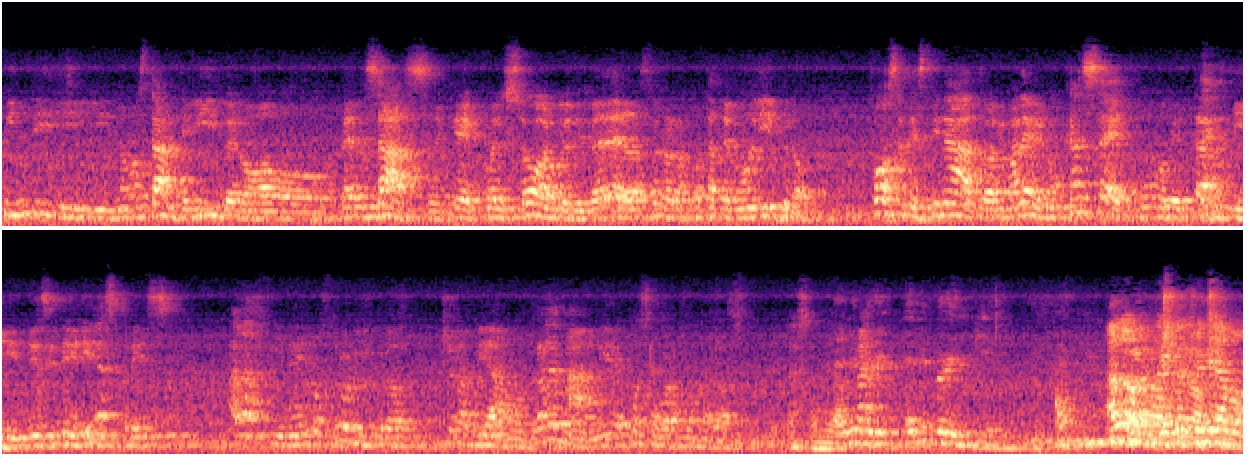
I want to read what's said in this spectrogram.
quindi nonostante Libero pensasse che quel sogno di vedere la storia raccontata in un libro fosse destinato a rimanere in un cassetto, uno dei tanti desideri espressi, alla fine il nostro libro ce l'abbiamo tra le mani e possiamo raccontarlo subito. È libero in piedi. Allora, noi procediamo.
